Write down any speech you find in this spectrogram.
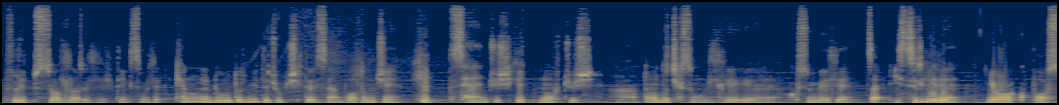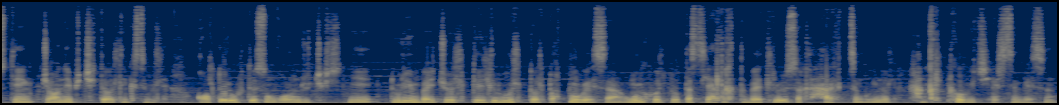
Phillips бол хэлтийн гэсэн мөлий. Киноны дөрүүд бол мэдээж хөгжилтэй байсан. Боломжийн хит сайн ч биш, хит муу ч биш. дундаж гэсэн үнэлгээг өгсөн байлээ. За эсэргээрээ New York Post-ийн Johnny бичгтээ бол ингэсэн мөлий гол дүрийг бүтээсэн гурван жүжигчний дүрийн баяжуулалт дэлгэрүүлэлт бол дутмаг байсан. Өмнөх хөлбруудаас ялгахтай байдал ерөөсөө харагдсангүй. Энэ бол хангалтгүй гэж ярьсан байсан.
